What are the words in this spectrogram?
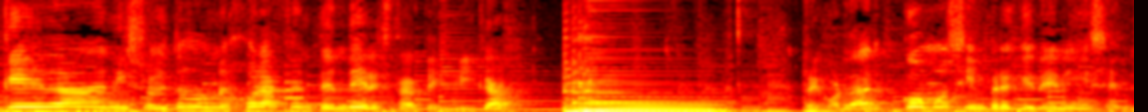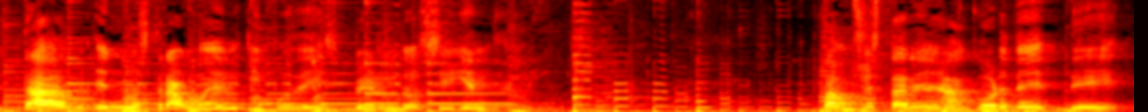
quedan y sobre todo mejor hace entender esta técnica. Recordad como siempre que tenéis el tab en nuestra web y podéis verlo siguiendo el link vamos a estar en el acorde de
